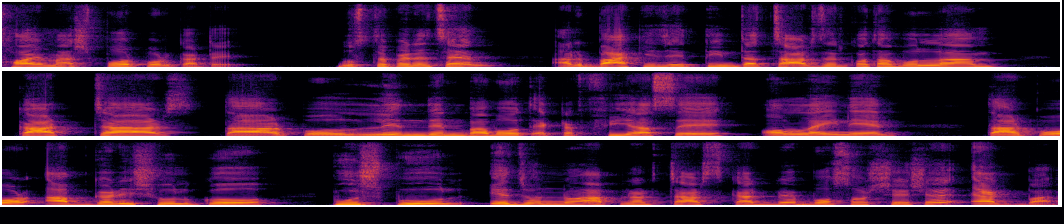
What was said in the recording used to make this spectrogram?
ছয় মাস পর পর কাটে, বুঝতে পেরেছেন? আর বাকি যে তিনটা চার্জের কথা বললাম, কার্ড চার্জ, তারপর লেনদেন বাবদ একটা ফি আছে অনলাইনের, তারপর আবগারি শুল্ক পুশপুল, এজন্য আপনার চার্জ কাটবে বছর শেষে একবার।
